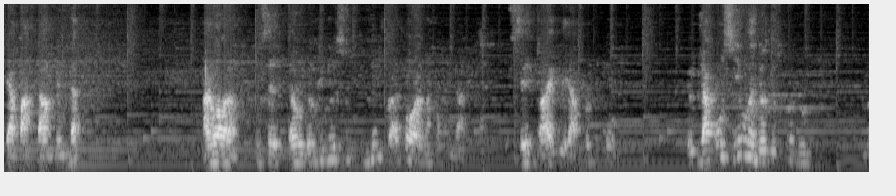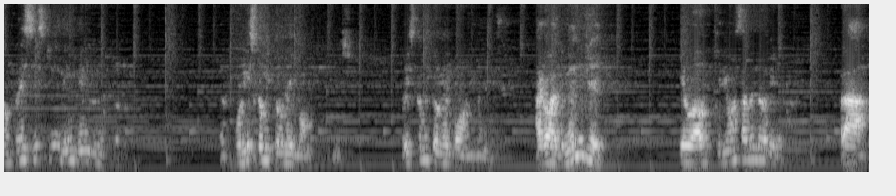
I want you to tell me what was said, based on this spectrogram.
que é a parte da venda. Agora, você, eu, eu digo isso 24 horas na comunidade. Você vai virar produtor. Eu já consigo vender os meus produtos. Não preciso que ninguém venda os meus produtos. Por isso que eu me tornei bom nisso. Por isso que eu me tornei bom nisso. Agora, do mesmo jeito eu adquiri uma sabedoria para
